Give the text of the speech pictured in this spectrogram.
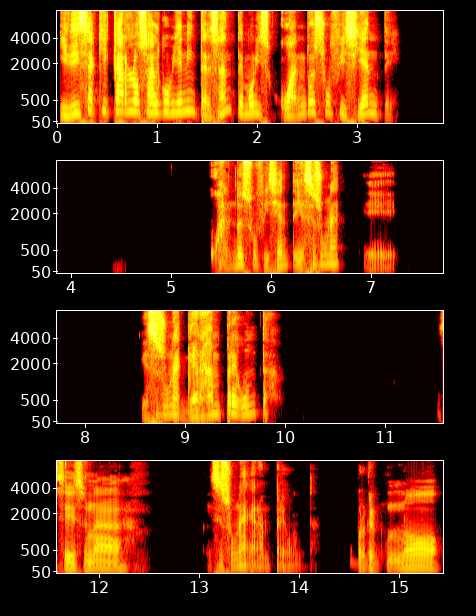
Y dice aquí Carlos algo bien interesante, Moris. ¿Cuándo es suficiente? ¿Cuándo es suficiente? Y esa es una, eh, esa es una gran pregunta. Sí, es una. Esa es una gran pregunta. Porque no.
